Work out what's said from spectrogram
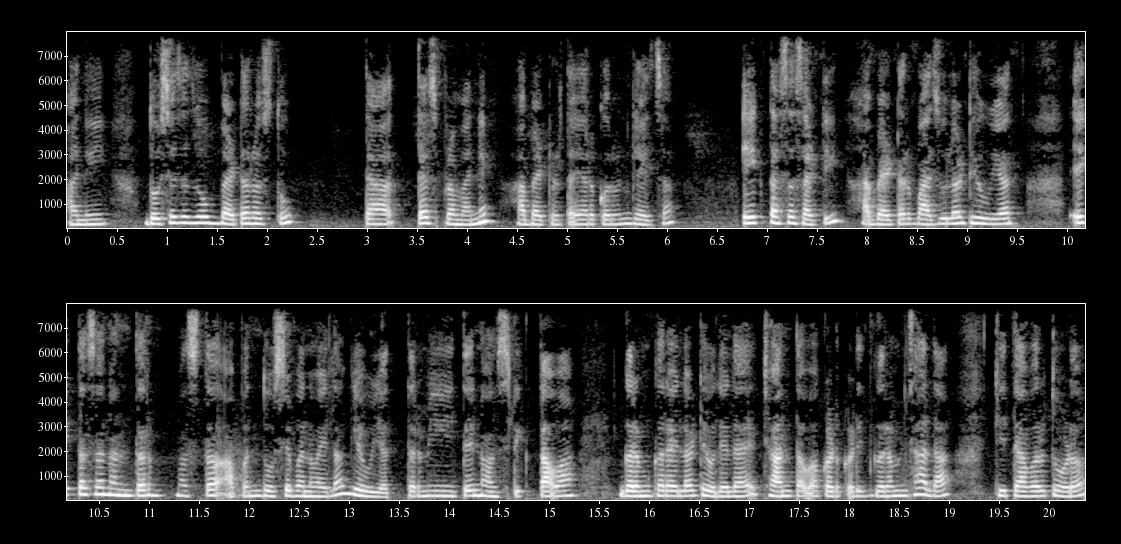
आणि डोस्याचा जो बॅटर असतो त्या त्याचप्रमाणे हा बॅटर तयार करून घ्यायचा. एक तासासाठी हा बॅटर बाजूला ठेवूयात. एक तासानंतर मस्त आपण डोसे बनवायला घेऊयात. तर मी इथे नॉनस्टिक तवा गरम करायला ठेवलेला आहे. छान तवा कडकडीत गरम झाला की त्यावर थोडं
